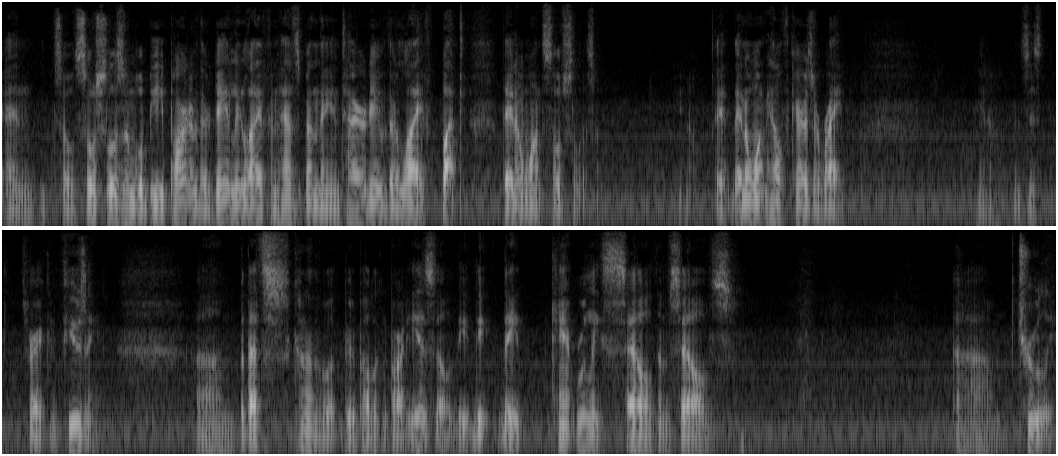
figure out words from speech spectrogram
And so socialism will be part of their daily life and has been the entirety of their life. But they don't want socialism. You know, they, they don't want health care as a right. You know, it's just it's very confusing. Um, but that's kind of what the Republican Party is, though. The, the, they can't really sell themselves um, truly.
